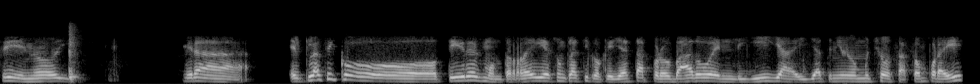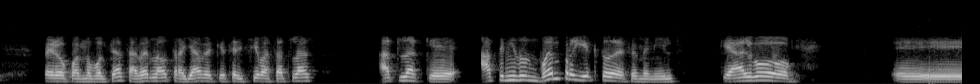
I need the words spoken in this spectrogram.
Sí, no, mira, el clásico Tigres Monterrey es un clásico que ya está probado en liguilla y ya ha tenido mucho sazón por ahí, pero cuando volteas a ver la otra llave que es el Chivas Atlas, Atlas que ha tenido un buen proyecto de femenil, que algo eh,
